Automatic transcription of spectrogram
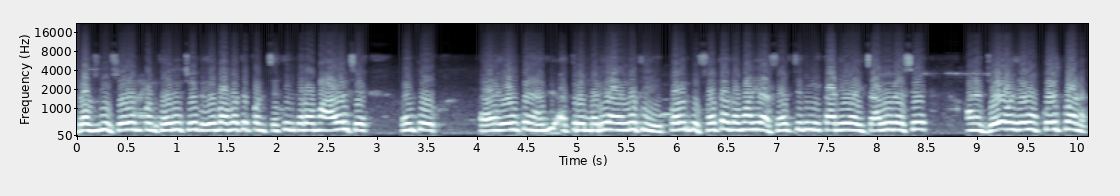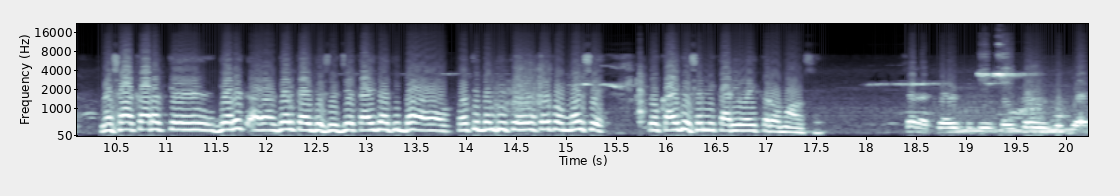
ડ્રગ્સનું સેવન પણ થઈ રહ્યું છે તો એ બાબતે પણ ચેકિંગ કરવામાં આવેલ છે. પરંતુ એવું કંઈ હજી અત્યારે મળી આવેલ નથી. પરંતુ સતત અમારી આ સર્ચિંગની કાર્યવાહી ચાલુ રહેશે અને જો એવું કોઈ પણ નશાકારક કે ગેર ગેરકાયદેસર જે કાયદાથી પ્રતિબંધિત એવું કોઈ પણ મળશે તો કાયદેસરની કાર્યવાહી કરવામાં આવશે. સર અત્યાર સુધી કઈ કઈ જગ્યા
